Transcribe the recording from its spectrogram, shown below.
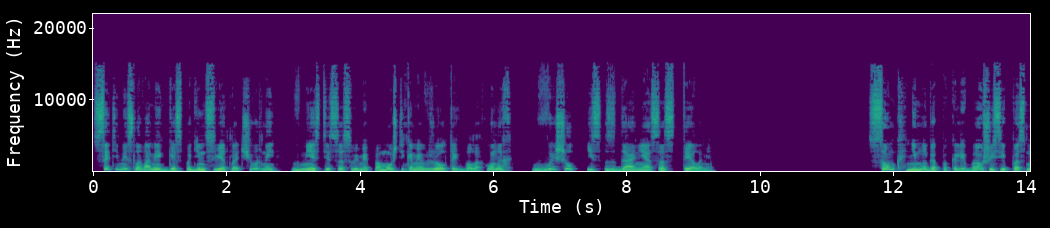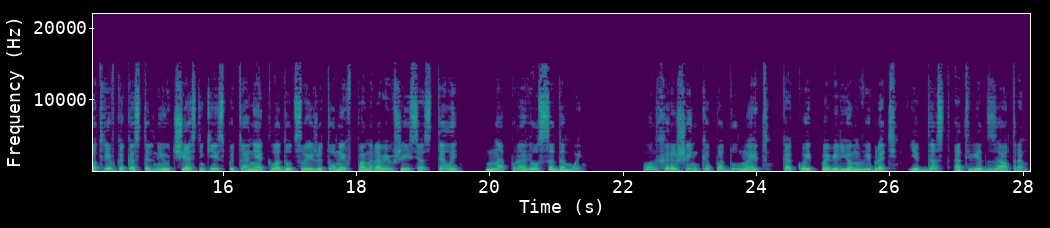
С этими словами господин Светло-Черный вместе со своими помощниками в желтых балахонах вышел из здания со стелами. Сонг, немного поколебавшись и посмотрев, как остальные участники испытания кладут свои жетоны в понравившиеся стелы, направился домой. Он хорошенько подумает, какой павильон выбрать и даст ответ завтра.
